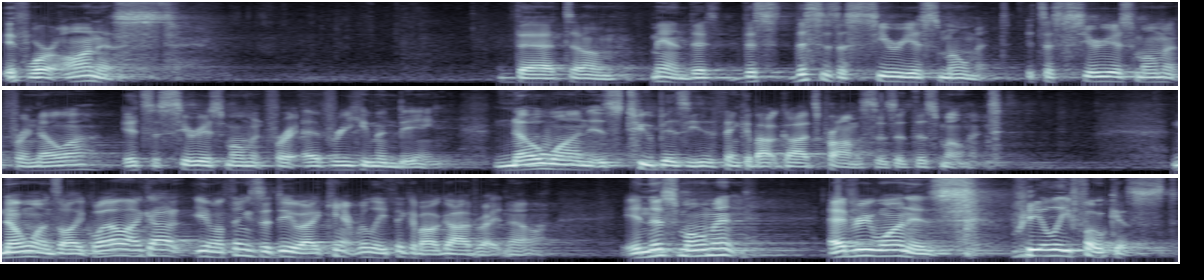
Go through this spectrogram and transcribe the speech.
If we're honest, that, um, man, this, this, this is a serious moment. It's a serious moment for Noah. It's a serious moment for every human being. No one is too busy to think about God's promises at this moment. No one's like, well, I got you know things to do. I can't really think about God right now. In this moment, everyone is really focused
